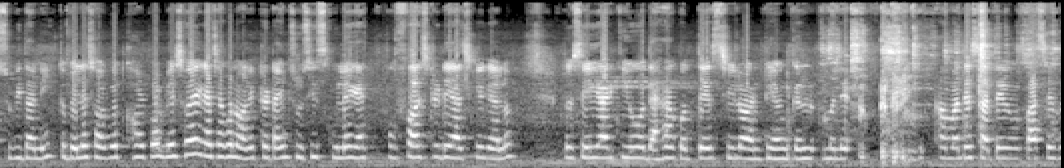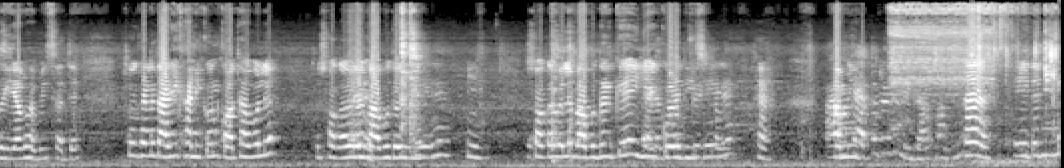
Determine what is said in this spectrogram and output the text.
অসুবিধা নেই। তো বেলে শরবত খাওয়ার পর বেশ হয়ে গেছে। এখন অনেকটা টাইম সুশি স্কুলে গেছে। ফার্স্ট ডে আজকে গেল। তো সেই আর কি ও দেখা করতে এসেছিল আন্টি আঙ্কেল মানে আমাদের সাথে পাশের ভাইয়া ভাবির সাথে। তো ওখানে দাঁড়িয়ে খানিক্ষণ কথা বলে তো সকালবেলা বাবুদেরকে সকালবেলা বাবুদেরকে ইয়ে করে দিয়েছি হ্যাঁ। আমি হ্যাঁ এইটা নিল।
